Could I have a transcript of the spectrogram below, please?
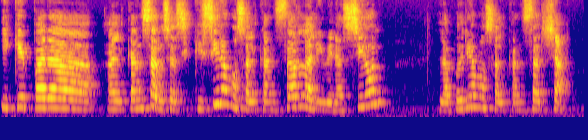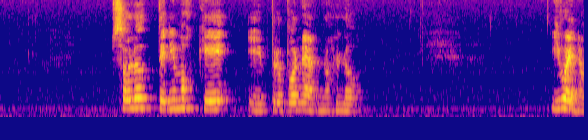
Y que para alcanzar, o sea, si quisiéramos alcanzar la liberación, la podríamos alcanzar ya solo tenemos que eh, proponérnoslo. Y bueno,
